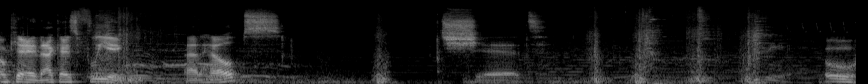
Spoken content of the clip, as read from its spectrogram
Okay, that guy's fleeing. That helps. Shit. Ooh.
